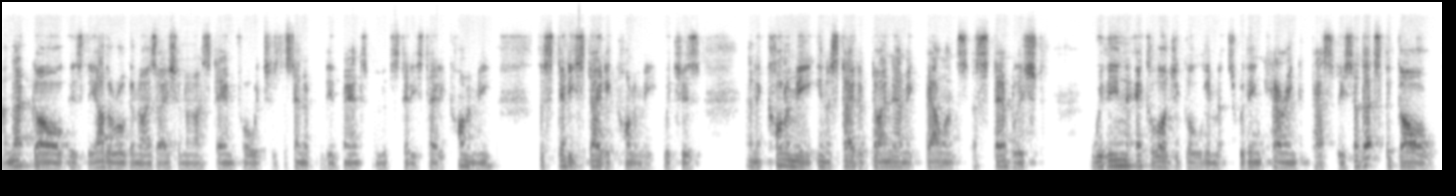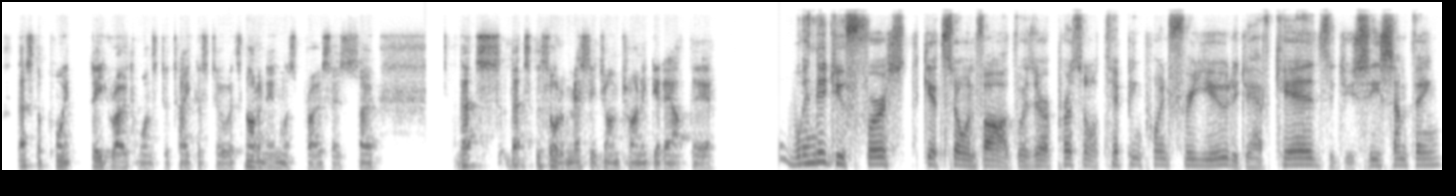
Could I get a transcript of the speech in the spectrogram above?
and that goal is the other organization i stand for which is the center for the advancement of steady state economy the steady state economy which is an economy in a state of dynamic balance established within ecological limits, within carrying capacity. So that's the goal. That's the point degrowth wants to take us to. It's not an endless process. So that's that's the sort of message I'm trying to get out there. When did you first get so involved? Was there a personal tipping point for you? Did you have kids? Did you see something?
